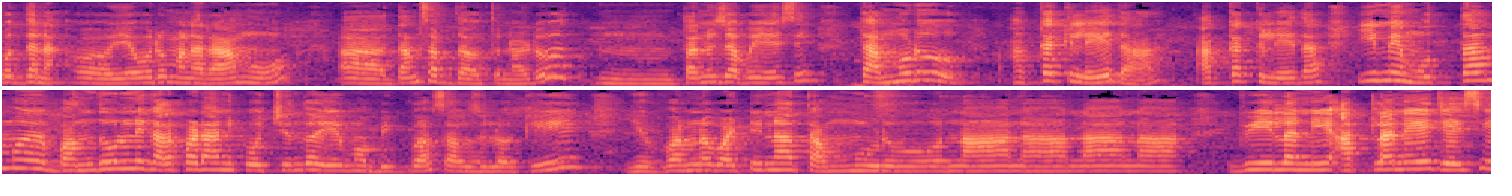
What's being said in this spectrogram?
పొద్దున ఎవరు మన రాము థమ్సప్ తాగుతున్నాడు. తనుజ పోయేసి తమ్ముడు అక్కకి లేదా? అక్కకు లేదా ఈమె మొత్తం బంధువుల్ని కలపడానికి వచ్చిందో ఏమో బిగ్ బాస్ హౌస్లోకి. ఎవరిని బట్టినా తమ్ముడు నాన్న నాన్న వీళ్ళని అట్లనే చేసి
